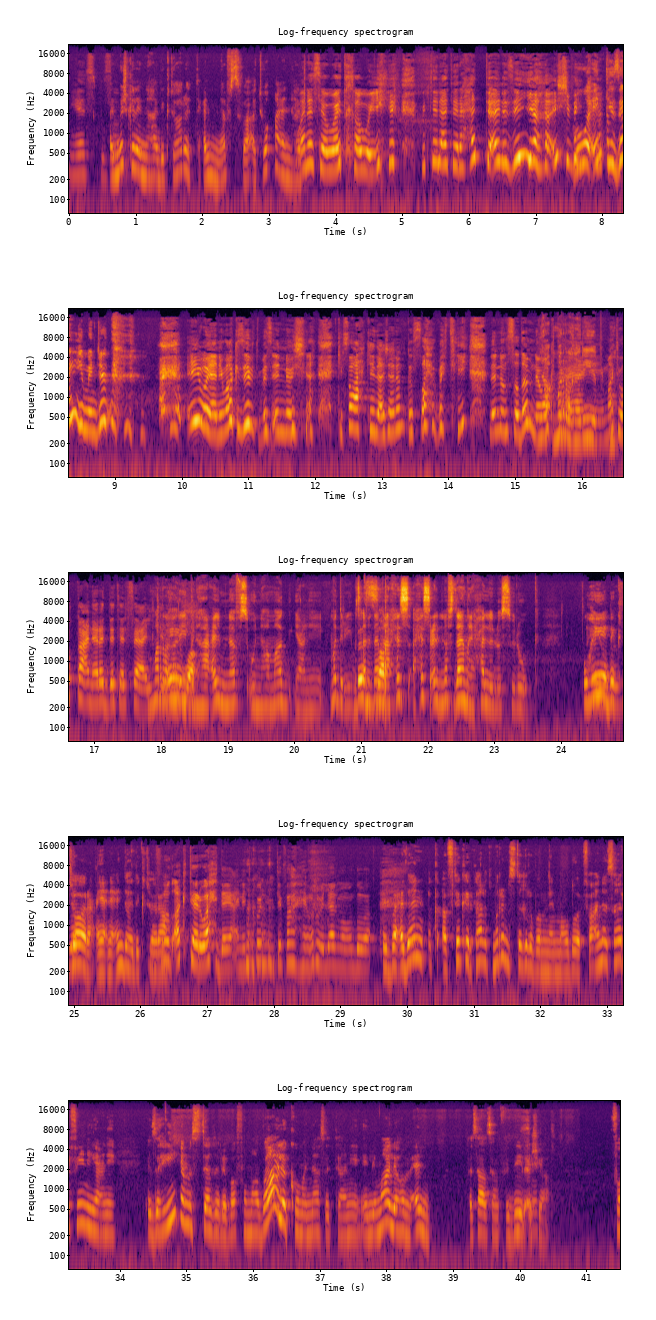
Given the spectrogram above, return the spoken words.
yes بالضبط. المشكلة انها دكتورة علم نفس فأتوقع إنها وأنا سويت خوي. قلت لها ترى حتى أنا زيها. إيش بك؟ هو أنت زيي من جد؟ إيوه يعني ما كذبت بس إنه كفاح كذا عشان أنقذ صاحبتي. لأنه انصدمنا لا، وقتها. مرة يعني غريب. ما توقعنا ردة الفعل. مرة كذا. أيوة. غريب إنها علم نفس وإنها ما يعني ما أدري بس أنا بالضبط. دائما احس أحس علم نفس دائما يحللوا السلوك. وهي أيوة بالضبط. دكتورة يعني عندها دكتوراه المفروض أكتر واحدة يعني تكون متفهمة من الموضوع وبعدين أفتكر كانت مرة مستغربة من الموضوع فأنا صار فيني يعني إذا هي مستغربة فما بالكم الناس التانيين اللي ما لهم علم أساسا في ذي بالضبط. الأشياء ف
